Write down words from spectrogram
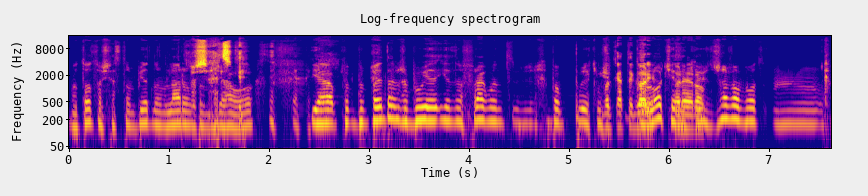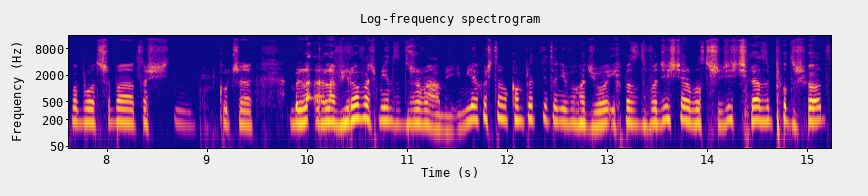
bo to, co się z tą biedną Larą tam działo, ja pamiętam, że był jeden fragment chyba po jakimś polocie z jakiegoś drzewa, bo mm, chyba było trzeba coś, kurczę, la lawirować między drzewami i mi jakoś tam kompletnie to nie wychodziło i chyba z 20 albo z 30 razy pod rząd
